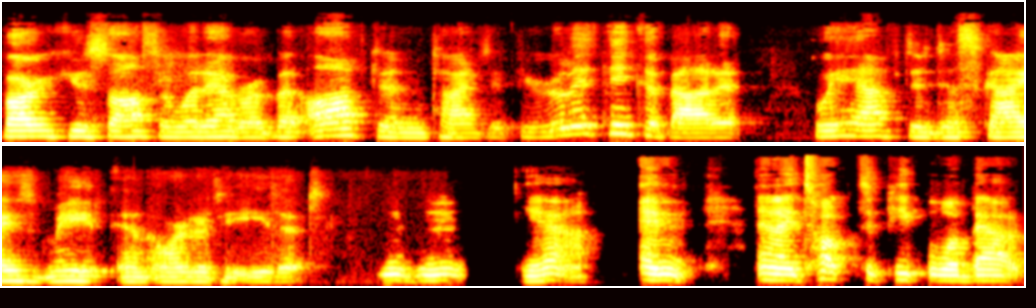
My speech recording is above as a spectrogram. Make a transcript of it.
barbecue sauce or whatever. But oftentimes, if you really think about it, we have to disguise meat in order to eat it. Mm-hmm. Yeah. And and I talk to people about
